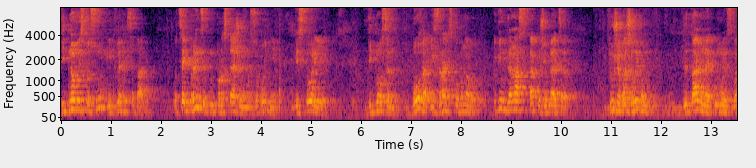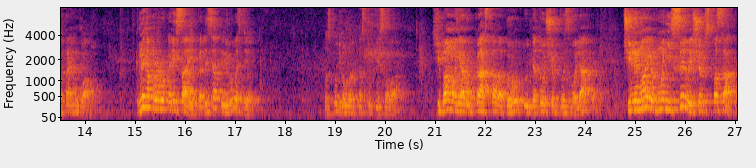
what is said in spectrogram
віднови стосунки і двигайся далі. Оцей принцип ми простежуємо сьогодні в історії відносин Бога і ізраїльського народу. І він для нас також є дуже важливим деталю, на яку ми звертаємо увагу. Книга пророка Ісаї, 50 розділ, Господь говорить наступні слова. Хіба моя рука стала короткою для того, щоб визволяти? Чи немає в мені сили, щоб спасати?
